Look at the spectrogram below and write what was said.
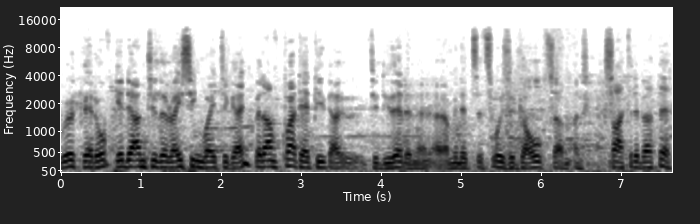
work that off, get down to the racing weight again. But I'm quite happy though, to do that, and uh, I mean, it's it's always a goal, so I'm, I'm excited about that.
